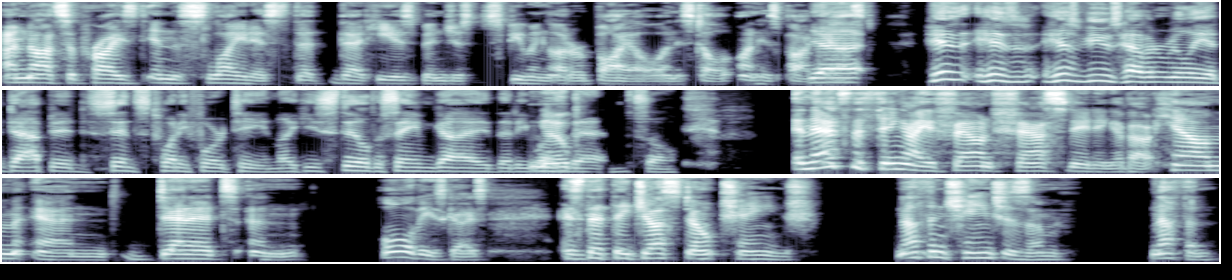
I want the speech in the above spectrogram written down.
i'm not surprised in the slightest that that he has been just spewing utter bile on his tel- on his podcast yeah his his his views haven't really adapted since 2014. Like he's still the same guy that he was nope. then. So and that's the thing I have found fascinating about him and Dennett and all these guys is that they just don't change. Nothing changes them. Nothing.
